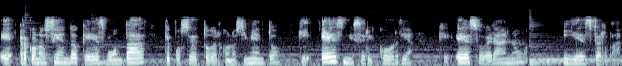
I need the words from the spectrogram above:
eh, reconociendo que es bondad, que posee todo el conocimiento, que es misericordia, que es soberano y es verdad.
